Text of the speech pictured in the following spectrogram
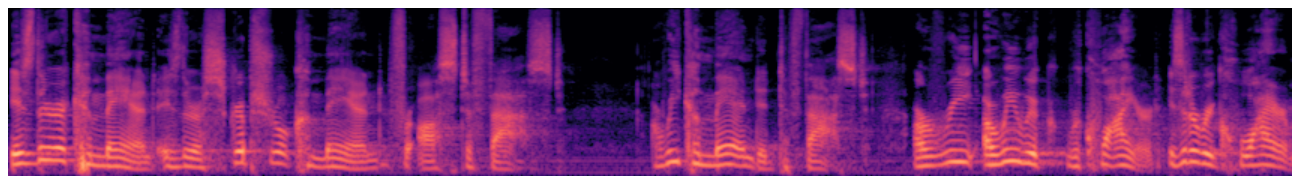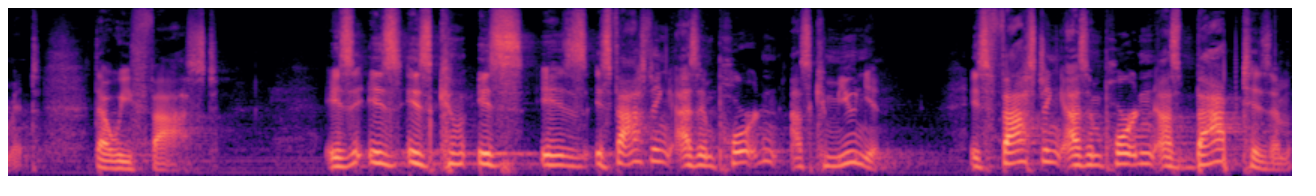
is there a command, is there a scriptural command for us to fast? Are we commanded to fast? Are we, are we re- required? Is it a requirement that we fast? Is, is, is, is, is, is fasting as important as communion? Is fasting as important as baptism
